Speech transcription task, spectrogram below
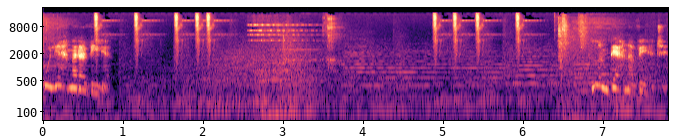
Mulher Maravilha. Lanterna Verde.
